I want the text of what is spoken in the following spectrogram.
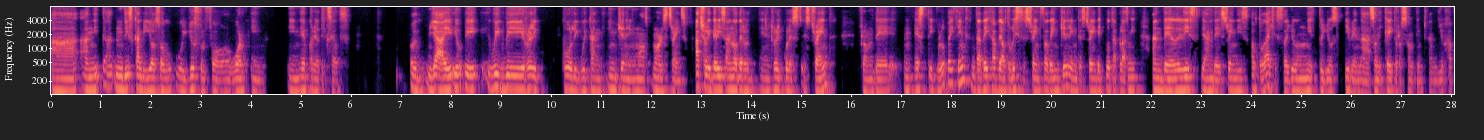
Uh, and, and, this can be also useful for work in, in eukaryotic cells. Uh, yeah, it, it, it would be really cool if we can engineering more, more strains. Actually, there is another uh, really cool strain from the ST group, I think, that they have the autolysis strain. So the engineering the strain, they put a plasmid and the list and the strain is autolysis. So you don't need to use even a sonicator or something and you have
